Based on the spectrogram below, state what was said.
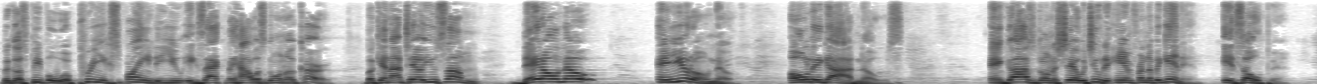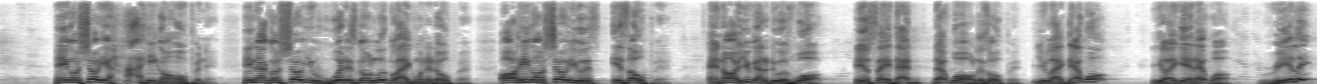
Because people will pre-explain to you exactly how it's going to occur. But can I tell you something? They don't know and you don't know. Only God knows. And God's going to share with you the end from the beginning. It's open. He ain't going to show you how he going to open it. He's not going to show you what it's going to look like when it open. All he going to show you is it's open. And all you got to do is walk. He'll say that that wall is open. You like that wall? You're like, yeah, that wall. Really?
